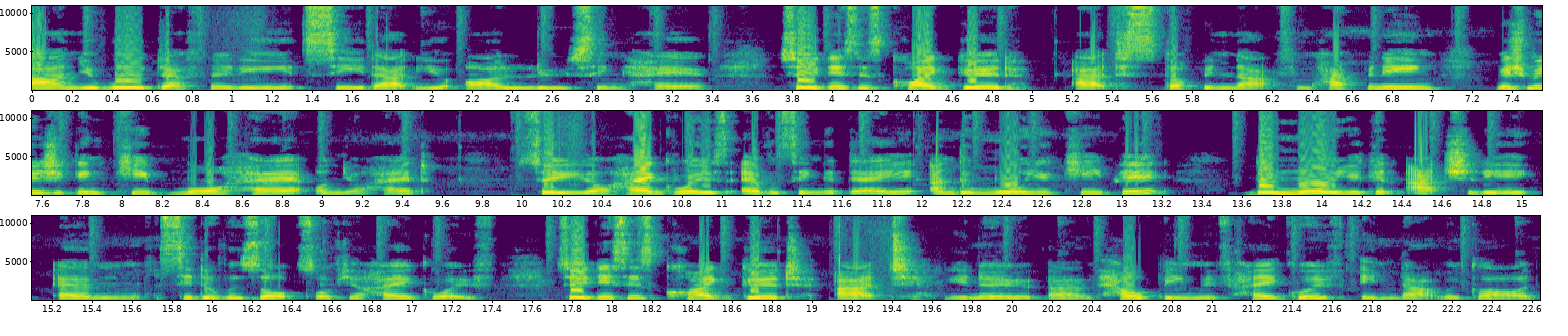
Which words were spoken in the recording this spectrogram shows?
and you will definitely see that you are losing hair. So this is quite good at stopping that from happening which means you can keep more hair on your head. So your hair grows every single day and the more you keep it the more you can actually um, see the results of your hair growth. So this is quite good at you know um, helping with hair growth in that regard.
